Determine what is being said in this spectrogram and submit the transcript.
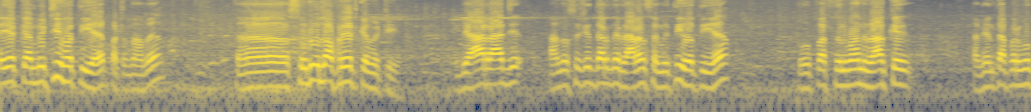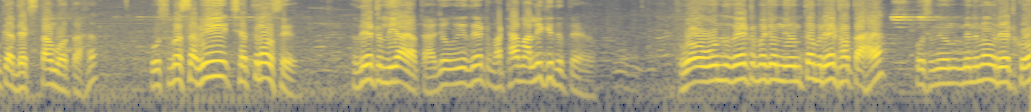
एक कमेटी होती है पटना में। Schedule of rate committee Bihar राज्य अनुसूचित दर निर्धारण समिति होती है वो पथ निर्माण विभाग के अभियंता प्रमुख की अध्यक्षता में होता है उसमें सभी क्षेत्रों से रेट लिया जाता है जो ये रेट भट्टा मालिक ही देते हैं। वो उन रेट में जो न्यूनतम रेट होता है उस मिनिमम रेट को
